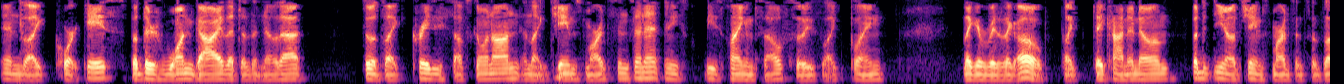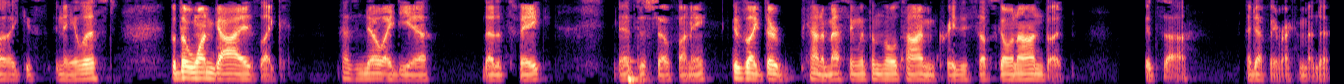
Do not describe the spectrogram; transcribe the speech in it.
and like court case. But there's one guy that doesn't know that, so it's like crazy stuff's going on. And like James Marsden's in it, and he's he's playing himself, so he's like playing. Like everybody's like, oh, like they kind of know him, but you know it's James Marsden, so it's like he's an A list. But the one guy is like has no idea that it's fake. And it's just so funny because like they're kind of messing with him the whole time and crazy stuff's going on, but it's uh, I definitely recommend it.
